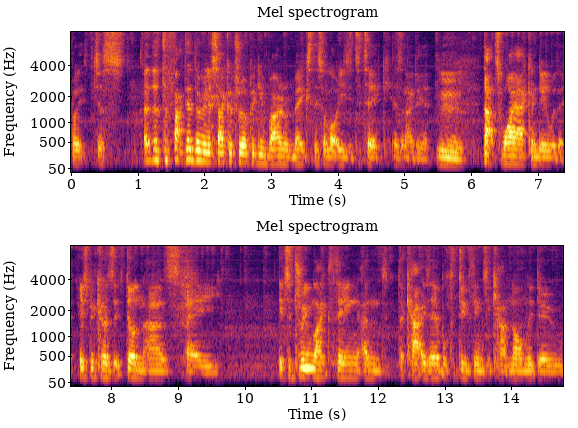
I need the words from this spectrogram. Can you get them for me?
but it's just uh, the, the fact that they're in a psychotropic environment makes this a lot easier to take as an idea. mm, That's why I can deal with it. It's because it's done as a it's a dreamlike thing, and the cat is able to do things he can't normally do.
